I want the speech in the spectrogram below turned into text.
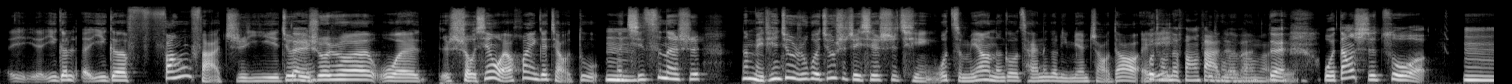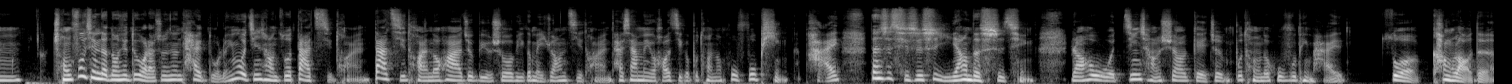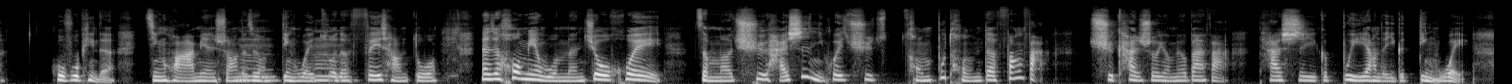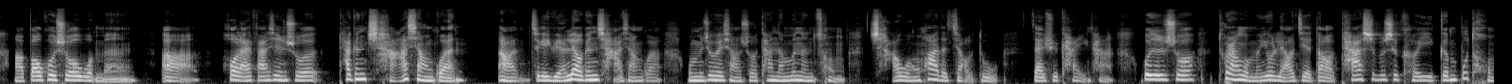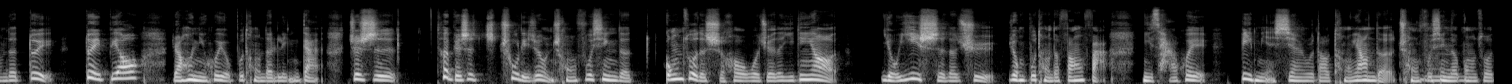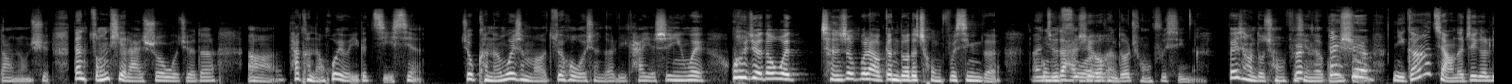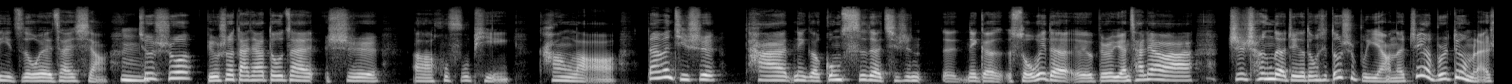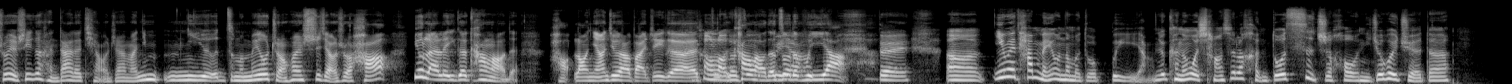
一个一个方法之一。就你说说我首先我要换一个角度，那其次呢是。那每天就如果就是这些事情，我怎么样能够才那个里面找到不同的方法？对吧？对我当时做，嗯，重复性的东西对我来说真的太多了，因为我经常做大集团。大集团的话，就比如说一个美妆集团，它下面有好几个不同的护肤品牌，但是其实是一样的事情。然后我经常需要给这不同的护肤品牌做抗老的护肤品的精华、面霜的这种定位，做的非常多。但是后面我们就会。怎么去？还是你会去从不同的方法去看，说有没有办法，它是一个不一样的一个定位啊？包括说我们啊，后来发现说它跟茶相关啊，这个原料跟茶相关，我们就会想说，它能不能从茶文化的角度再去看一看，或者是说，突然我们又了解到它是不是可以跟不同的对对标，然后你会有不同的灵感，就是特别是处理这种重复性的。工作的时候，我觉得一定要有意识的去用不同的方法，你才会避免陷入到同样的重复性的工作当中去。但总体来说，我觉得啊，它可能会有一个极限。就可能为什么最后我选择离开，也是因为 我觉得我承受不了更多的重复性的。你觉得还是有很多重复性的，非常多重复性的。但是你刚刚讲的这个例子，我也在想，嗯，就是说，比如说大家都在是呃护肤品、抗老，但问题是。他那个公司的其实呃那个所谓的呃比如原材料啊支撑的这个东西都是不一样的，这个不是对我们来说也是一个很大的挑战吗？你你怎么没有转换视角说好又来了一个抗老的，好老娘就要把这个抗老的抗老的做的不一样？对，嗯，因为它没有那么多不一样，就可能我尝试了很多次之后，你就会觉得，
